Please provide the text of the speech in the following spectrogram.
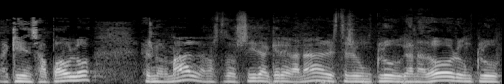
aquí en Sao Paulo. Es normal, la torcida quiere ganar, este es un club ganador, un club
